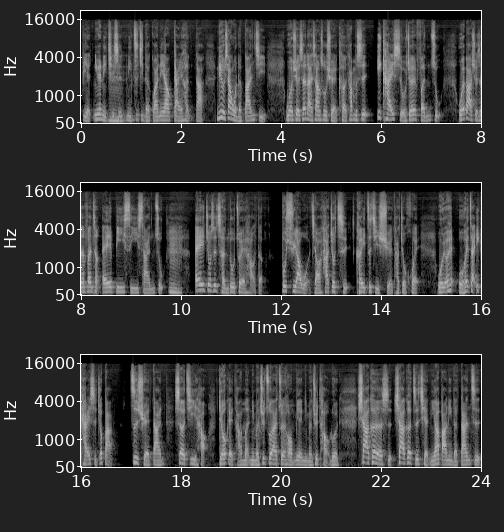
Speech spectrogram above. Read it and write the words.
变，因为你其实嗯你自己的观念要改很大。例如像我的班级，我的学生来上数学课，他们是一开始我就会分组，我会把学生分成 A、B、C 三组嗯，A 就是程度最好的，不需要我教，他就自可以自己学，他就会。我会我会在一开始就把自学单设计好，丢给他们，你们去坐在最后面，你们去讨论。下课的时，下课之前你要把你的单子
